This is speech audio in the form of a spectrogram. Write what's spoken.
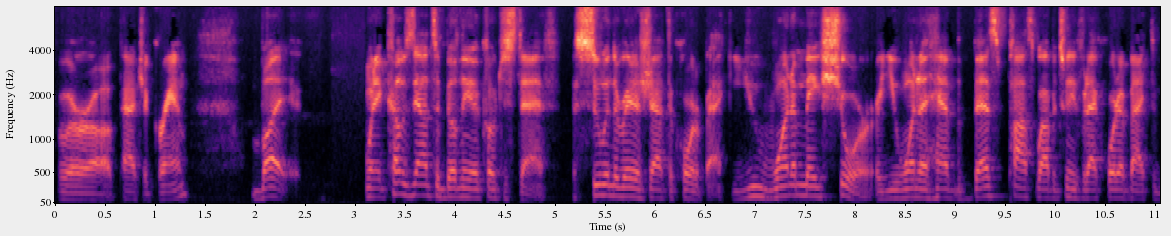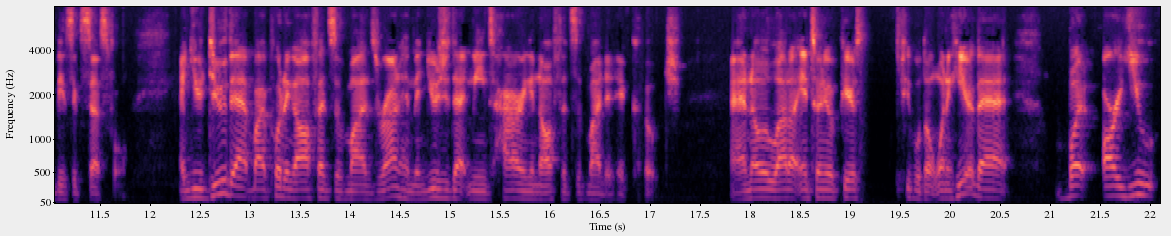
for uh, Patrick Graham. But when it comes down to building a coaching staff, assuming the Raiders draft the quarterback, you want to make sure or you want to have the best possible opportunity for that quarterback to be successful. And you do that by putting offensive minds around him. And usually that means hiring an offensive minded head coach. And I know a lot of Antonio Pierce people don't want to hear that, but are you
